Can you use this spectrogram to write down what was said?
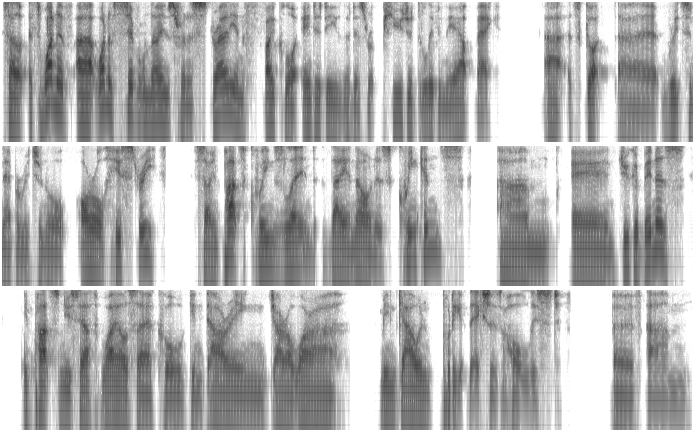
So it's one of uh, one of several names for an Australian folklore entity that is reputed to live in the outback. Uh, it's got uh, roots in Aboriginal oral history. So in parts of Queensland, they are known as Quinkans um, and Joogabinnas. In parts of New South Wales, they are called Gindaring, Jurrawarra, Myngawin. Putting it actually, there's a whole list of um,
